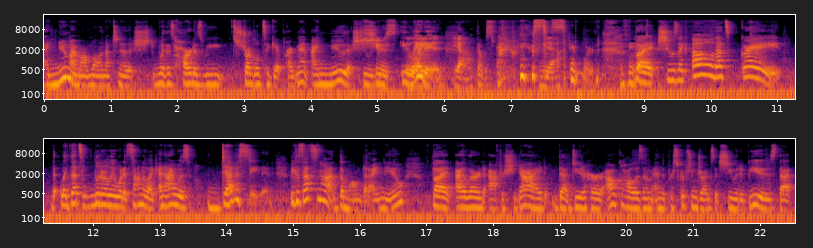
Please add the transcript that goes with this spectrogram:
I knew my mom well enough to know that she, with as hard as we struggled to get pregnant, I knew that she would She be was elated. elated. Yeah. That was funny. We used Yeah. the word. but she was like, "Oh, that's great." Like that's literally what it sounded like, and I was devastated because that's not the mom that I knew. But I learned after she died that due to her alcoholism and the prescription drugs that she would abuse, that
